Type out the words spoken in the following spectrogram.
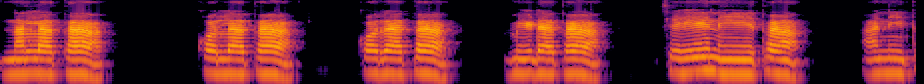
నల్లత కొలత కొరత మిడత చేనేత అనిత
